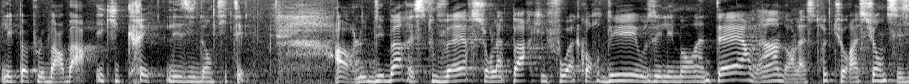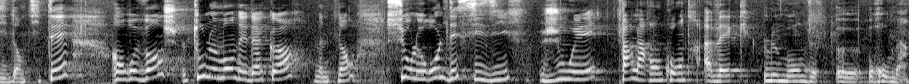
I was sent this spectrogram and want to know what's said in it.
les peuples barbares et qui crée les identités. Alors le débat reste ouvert sur la part qu'il faut accorder aux éléments internes hein, dans la structuration de ces identités. En revanche, tout le monde est d'accord maintenant sur le rôle décisif joué par la rencontre avec le monde euh, romain.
